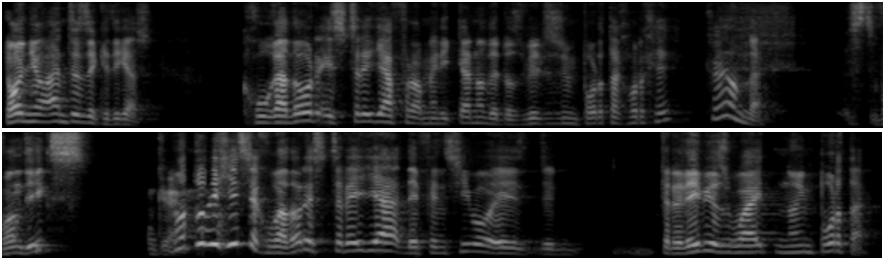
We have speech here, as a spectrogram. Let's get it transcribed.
Toño, antes de que digas, jugador estrella afroamericano de los Bills, ¿no importa, Jorge? ¿Qué onda? Stephon Dix. No, tú dijiste jugador estrella defensivo, eh, Davis White, no importa.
